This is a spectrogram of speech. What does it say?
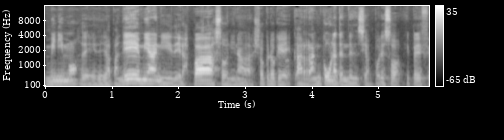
mínimos de, de la pandemia, ni de las PASO, ni nada. Yo creo que arrancó una tendencia, por eso IPF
